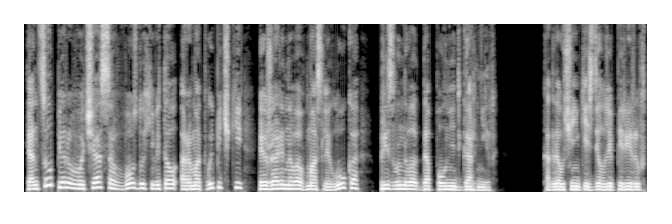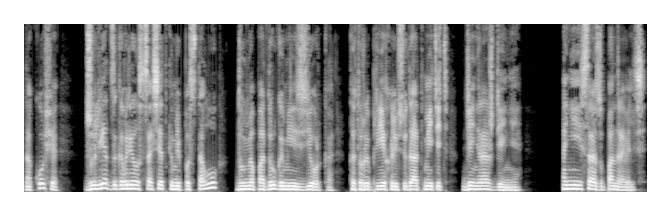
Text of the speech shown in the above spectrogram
К концу первого часа в воздухе витал аромат выпечки и жареного в масле лука, призванного дополнить гарнир. Когда ученики сделали перерыв на кофе, Джульет заговорила с соседками по столу, двумя подругами из Йорка, которые приехали сюда отметить день рождения. Они ей сразу понравились.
